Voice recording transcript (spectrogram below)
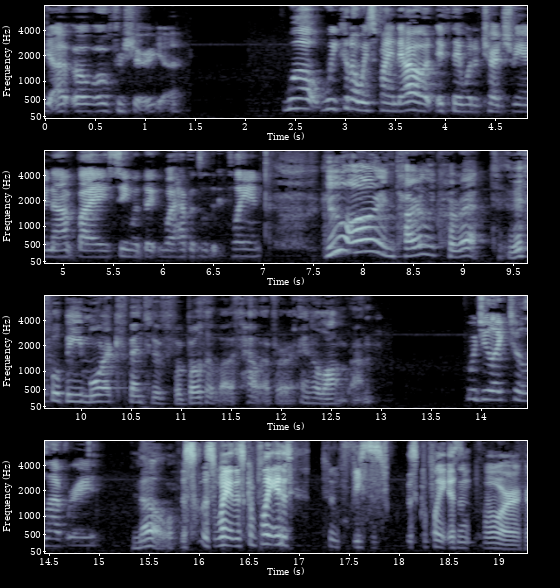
Yeah. Oh, oh, oh, for sure. Yeah. Well, we could always find out if they would have charged me or not by seeing what the, what happens with the complaint. You are entirely correct. This will be more expensive for both of us, however, in the long run. Would you like to elaborate? No. This, this wait, this complaint is this, this complaint isn't for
